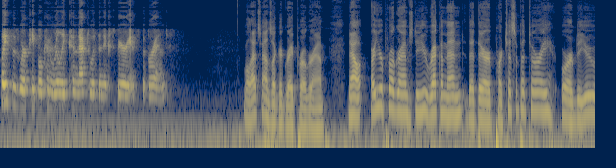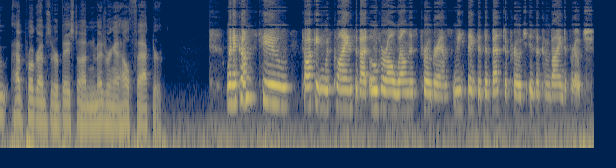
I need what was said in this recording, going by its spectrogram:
places where people can really connect with and experience the brand. Well, that sounds like a great program. Now, are your programs, do you recommend that they're participatory or do you have programs that are based on measuring a health factor? When it comes to talking with clients about overall wellness programs, we think that the best approach is a combined approach.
